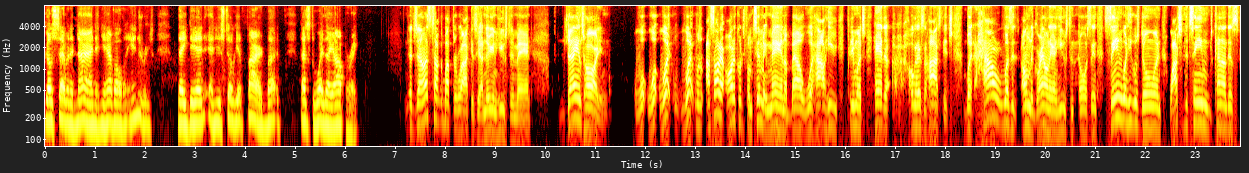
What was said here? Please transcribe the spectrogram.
go seven and nine and you have all the injuries they did and you still get fired. But that's the way they operate. Now, John, let's talk about the Rockets here. I know you're in Houston, man. James Harden, what what what what was I saw that article from Tim McMahon about what how he pretty much had the organization hostage, but how was it on the ground there in Houston? You know, seeing, seeing what he was doing, watching the team kind of just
